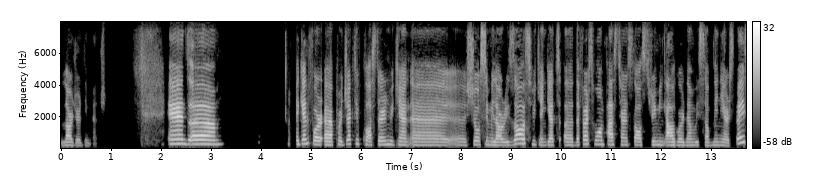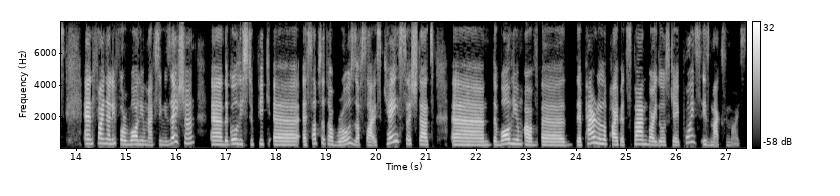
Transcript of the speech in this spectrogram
larger dimension. And um, again, for uh, projective clustering, we can uh, uh, show similar results. We can get uh, the first one pass turnstile streaming algorithm with sublinear space. And finally, for volume maximization, uh, the goal is to pick a subset of rows of size k such that um, the volume of the parallelepiped spanned by those k points is maximized.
